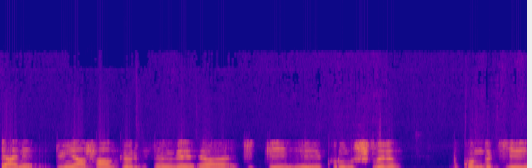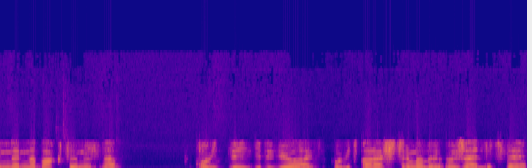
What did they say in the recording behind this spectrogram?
Yani Dünya Sağlık Örgütü'nün ve e, ciddi e, kuruluşların bu konudaki yayınlarına baktığınızda Covid ile ilgili diyorlar ki Covid araştırmaları özellikle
